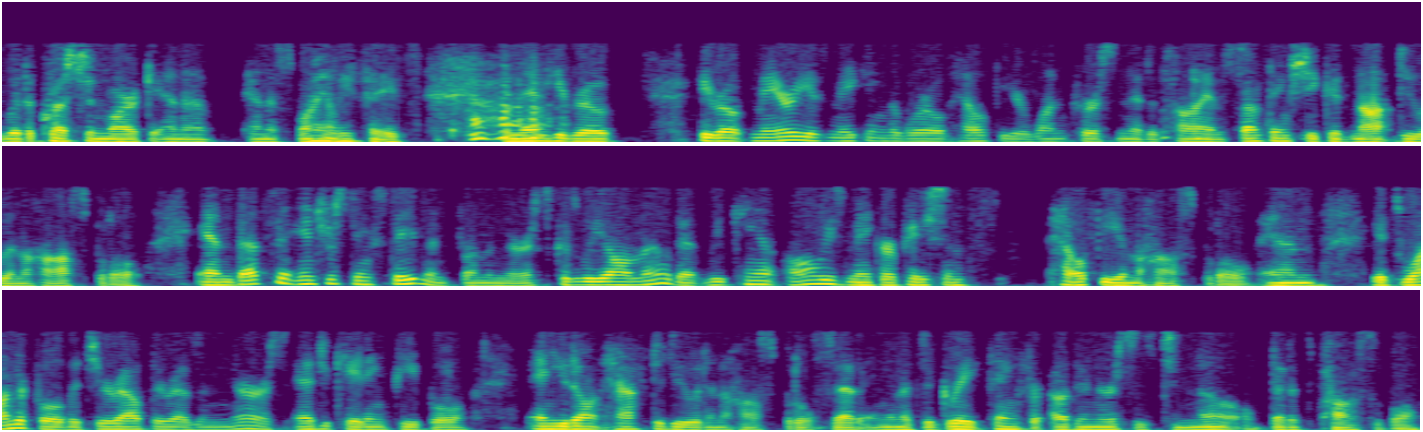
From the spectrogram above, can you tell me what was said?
with a question mark and a and a smiley face. and then he wrote he wrote Mary is making the world healthier one person at a time, something she could not do in the hospital. And that's an interesting statement from a nurse because we all know that we can't always make our patients healthy in the hospital. And it's wonderful that you're out there as a nurse educating people and you don't have to do it in a hospital setting. And it's a great thing for other nurses to know that it's possible.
